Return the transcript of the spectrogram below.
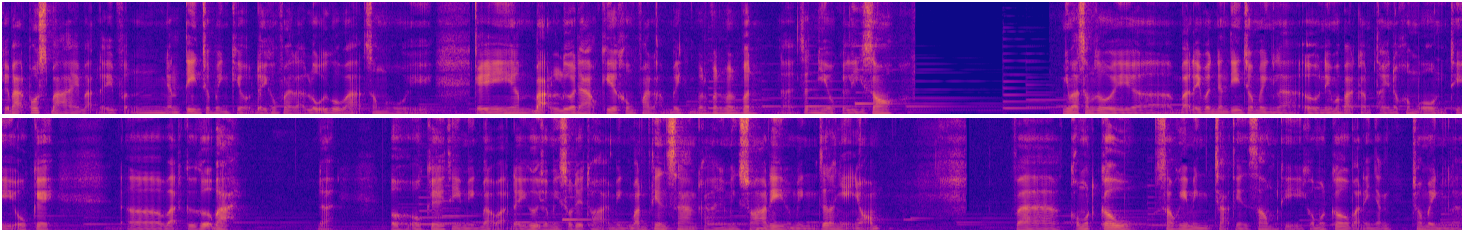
cái bạn post bài ấy, bạn ấy vẫn nhắn tin cho mình kiểu đấy không phải là lỗi của bạn xong rồi cái bạn lừa đảo kia không phải là mình vân vân vân vân. Đấy, rất nhiều cái lý do. Nhưng mà xong rồi ờ, bạn ấy vẫn nhắn tin cho mình là ở nếu mà bạn cảm thấy nó không ổn thì ok. Uh, bạn cứ gỡ bài. Đấy ờ ok, thì mình bảo bạn đấy gửi cho mình số điện thoại, mình bắn tiền sang cái mình xóa đi và mình rất là nhẹ nhõm. Và có một câu, sau khi mình trả tiền xong thì có một câu bạn ấy nhắn cho mình là,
